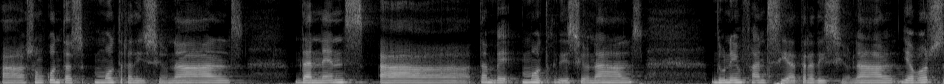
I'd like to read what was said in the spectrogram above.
eh, són contes molt tradicionals, de nens eh, també molt tradicionals, d'una infància tradicional. Llavors,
